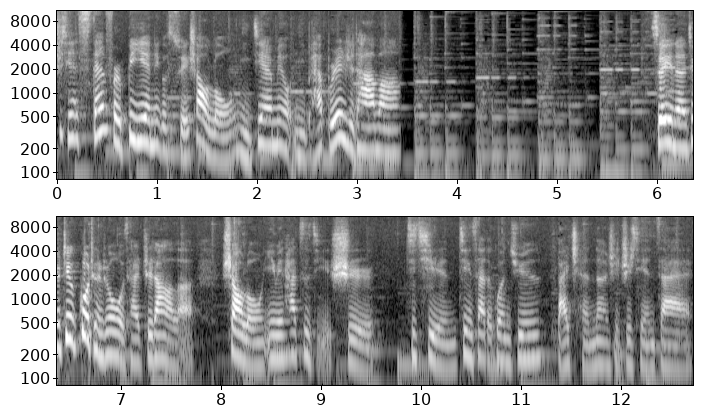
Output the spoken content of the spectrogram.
之前 Stanford 毕业那个隋少龙，你竟然没有，你还不认识他吗？所以呢，就这个过程中，我才知道了少龙，因为他自己是机器人竞赛的冠军，白晨呢是之前在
